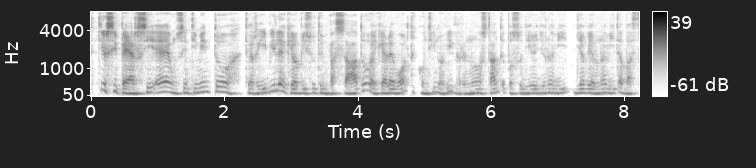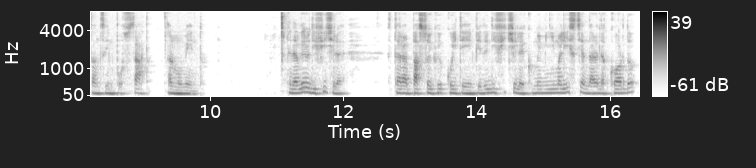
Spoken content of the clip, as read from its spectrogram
Sentirsi persi è un sentimento terribile che ho vissuto in passato e che alle volte continuo a vivere, nonostante posso dire di, vi- di avere una vita abbastanza impostata al momento. È davvero difficile stare al passo coi tempi ed è difficile come minimalisti andare d'accordo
